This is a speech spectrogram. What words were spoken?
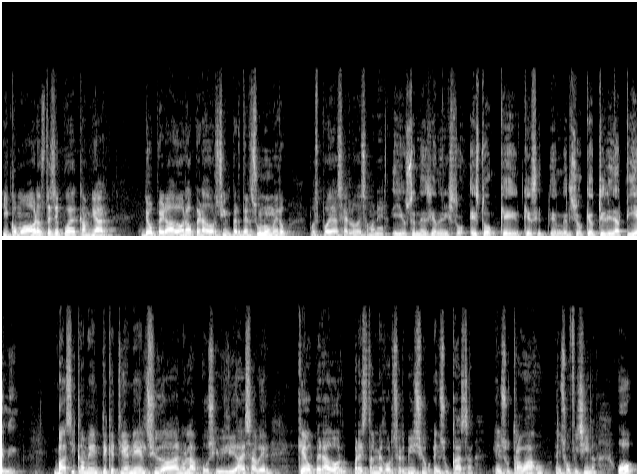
Y como ahora usted se puede cambiar de operador a operador sin perder su número, pues puede hacerlo de esa manera. Y usted me decía, ministro, ¿esto qué, qué, qué utilidad tiene? Básicamente que tiene el ciudadano la posibilidad de saber qué operador presta el mejor servicio en su casa, en su trabajo, en su oficina o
